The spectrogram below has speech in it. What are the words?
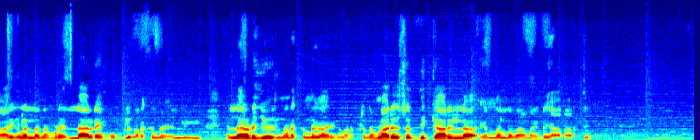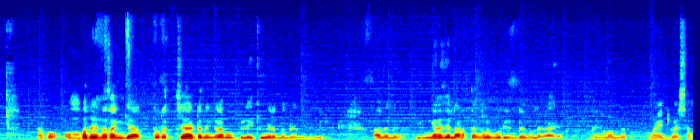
കാര്യങ്ങളെല്ലാം നമ്മുടെ എല്ലാവരുടെയും മുമ്പിൽ നടക്കുന്ന അല്ലെങ്കിൽ എല്ലാവരുടെയും ജീവിതത്തിൽ നടക്കുന്ന കാര്യങ്ങളാണ്. പക്ഷെ നമ്മളാരും ശ്രദ്ധിക്കാറില്ല എന്നുള്ളതാണ് അതിന്റെ യാഥാർത്ഥ്യം. അപ്പോൾ ഒമ്പത് എന്ന സംഖ്യ തുടർച്ചയായിട്ട് നിങ്ങളുടെ മുമ്പിലേക്ക് വരുന്നുണ്ടെന്നുണ്ടെങ്കിൽ അതിന് ഇങ്ങനെ ചില അർത്ഥങ്ങൾ കൂടി ഉണ്ട് എന്നുള്ള കാര്യം നിങ്ങളൊന്ന് മൈൻഡിൽ വെച്ചാൽ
